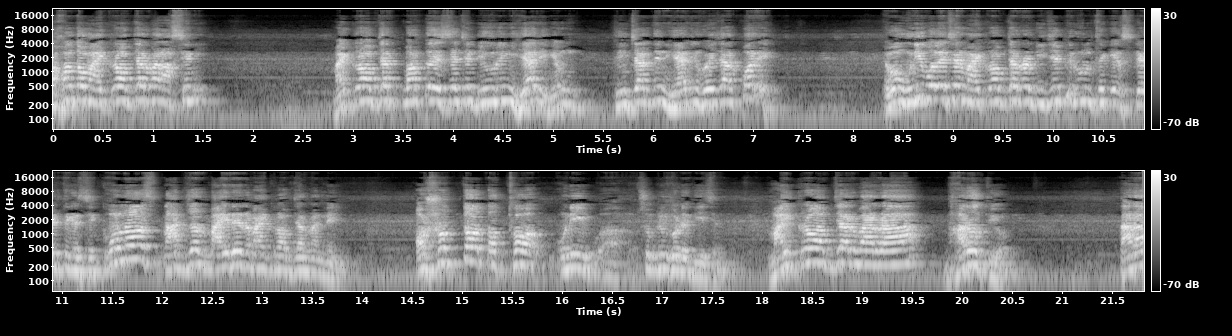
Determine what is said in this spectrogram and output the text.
তখন তো মাইক্রো অবজারভার আসেনি। মাইক্রো অবজারভার তো এসেছে ডিউরিং হিয়ারিং এবং তিন চার দিন হিয়ারিং হয়ে যাওয়ার পরে। এবং উনি বলেছেন মাইক্রো অবজারভার বিজেপি রুল থেকে স্টেট থেকে এসেছে। কোন রাজ্যের বাইরের মাইক্রো অবজারভার নেই। অসত্য তথ্য উনি সুপ্রিম কোর্টে দিয়েছেন। মাইক্রো অবজারভাররা ভারতীয়। তারা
